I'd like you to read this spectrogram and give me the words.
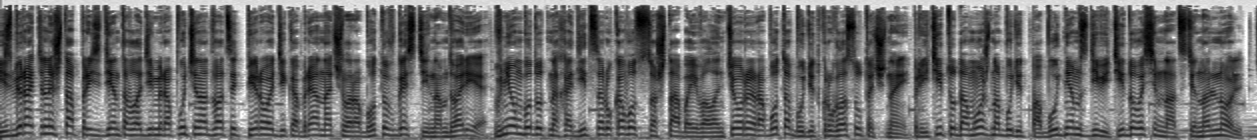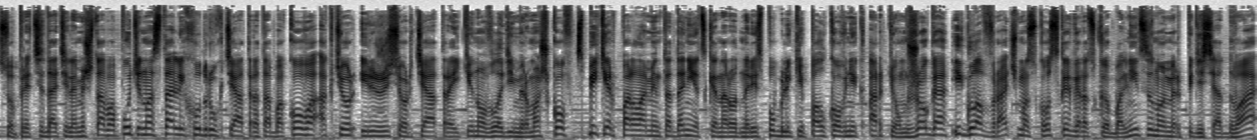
Избирательный штаб президента Владимира Путина 21 декабря начал работу в гостином дворе. В нем будут находиться руководство штаба и волонтеры, работа будет круглосуточной. Прийти туда можно будет по будням с 9 до 18.00. Сопредседателями штаба Путина стали худрук театра Табакова, актер и режиссер театра и кино Владимир Машков, спикер парламента Донецкой Народной Республики полковник Артем Жога и главврач Московской городской больницы номер 52,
